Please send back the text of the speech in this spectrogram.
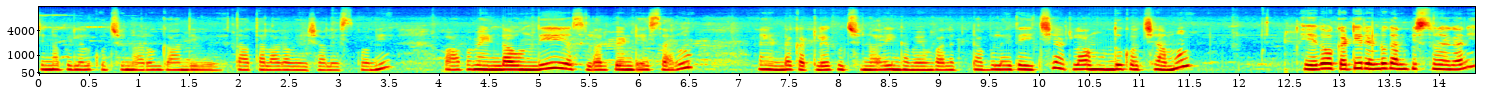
చిన్న పిల్లలు కూర్చున్నారు. గాంధీ తాతలాగా వేషాలు వేసుకొని. పాపం ఎండ ఉంది సిల్వర్ పెయింట్ వేస్తారు ఎండ కట్లే కూర్చున్నారు. ఇంకా మేము వాళ్ళకి డబ్బులు అయితే ఇచ్చి అట్లా ముందుకు వచ్చాము ఏదో ఒకటి రెండు కనిపిస్తున్నాయి కానీ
